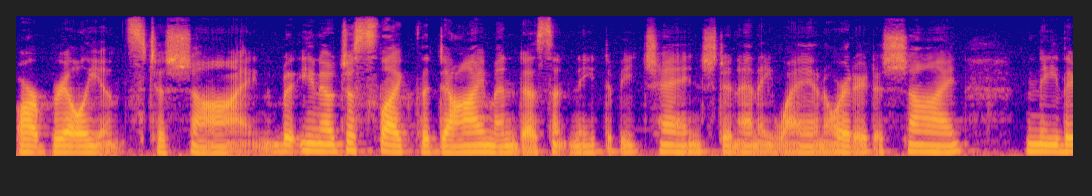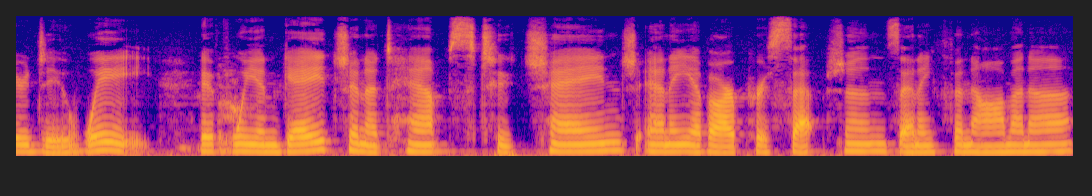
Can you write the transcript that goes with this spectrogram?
our brilliance to shine. But you know, just like the diamond doesn't need to be changed in any way in order to shine, neither do we. If we engage in attempts to change any of our perceptions, any phenomena,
